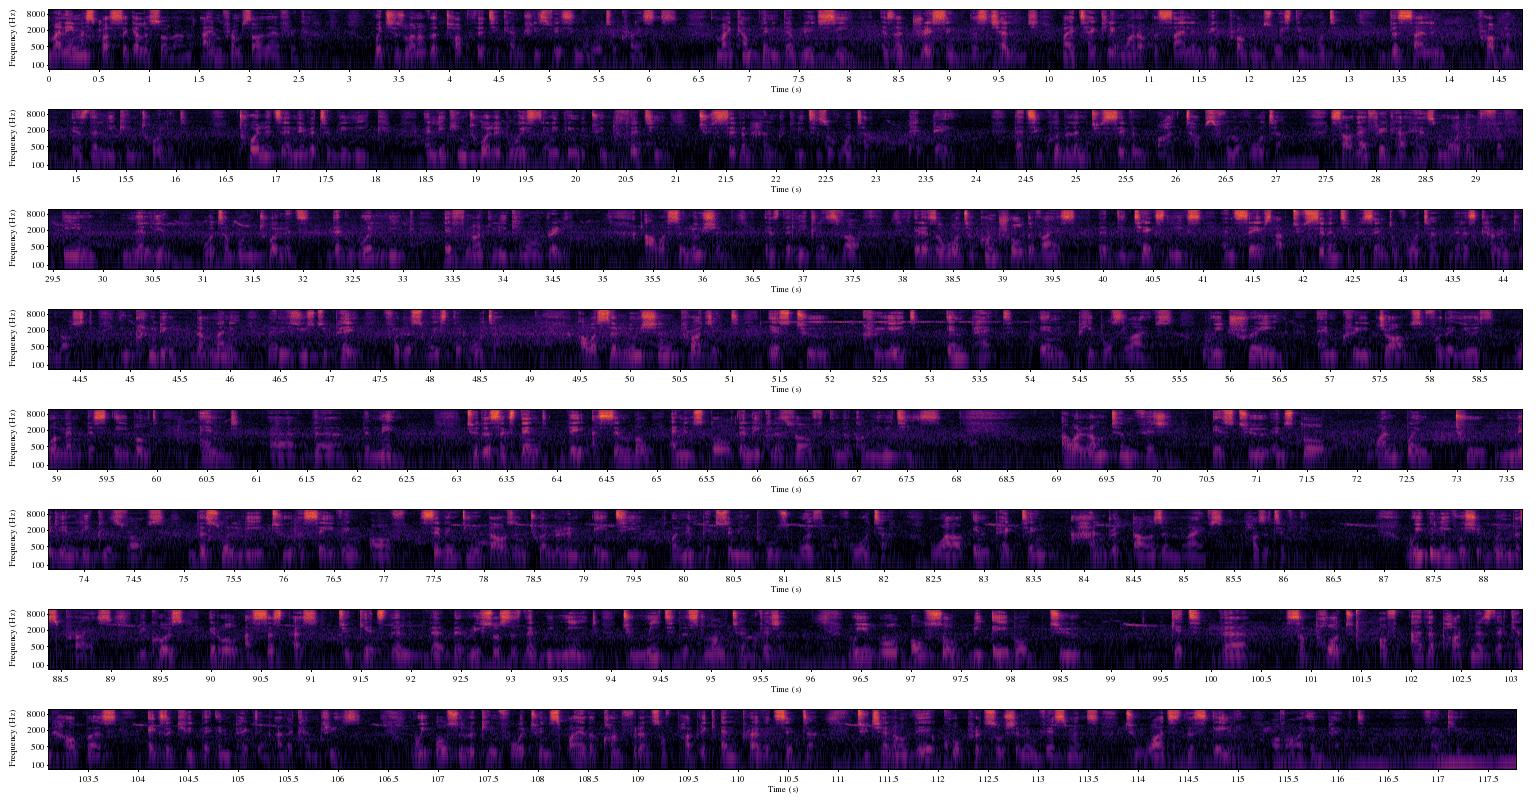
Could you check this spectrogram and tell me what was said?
My name is Basigale Solang. I am from South Africa, which is one of the top 30 countries facing a water crisis. My company, WHC, is addressing this challenge by tackling one of the silent big problems wasting water. This silent problem is the leaking toilet. Toilets inevitably leak. A leaking toilet wastes anything between 30 to 700 liters of water per day. That's equivalent to seven bathtubs full of water. South Africa has more than 15 million waterborne toilets that will leak if not leaking already. Our solution is the leakless valve. It is a water control device that detects leaks and saves up to 70% of water that is currently lost, including the money that is used to pay for this wasted water. Our solution project is to create impact in people's lives. We train and create jobs for the youth, women, disabled, and uh, the, the men. To this extent, they assemble and install the leakless valve in the communities. Our long-term vision is to install 1.2 million leakless valves. This will lead to a saving of 17,280 Olympic swimming pools worth of water while impacting 100,000 lives positively. We believe we should win this prize because it will assist us to get the, the, the resources that we need to meet this long-term vision. We will also be able to get the support of other partners that can help us execute the impact in other countries. We're also looking forward to inspire the confidence of public and private sector to channel their corporate social investments towards the scaling of our impact. Thank you.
